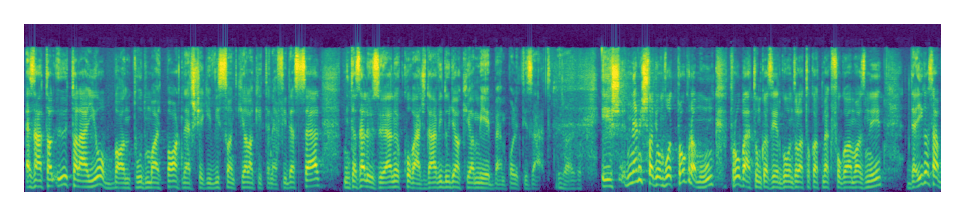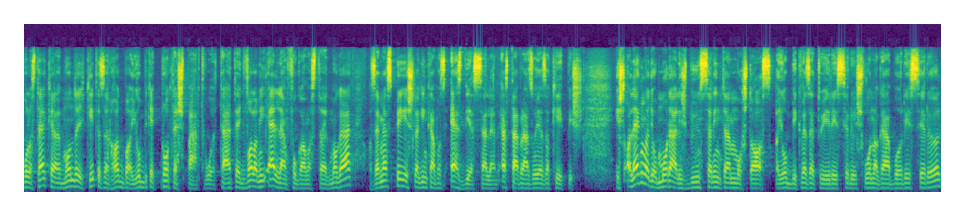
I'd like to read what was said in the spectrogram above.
ezáltal ő talán jobban tud majd partnerségi viszonyt kialakítani a Fidesszel, mint az előző elnök Kovács Dávid, ugye, aki a mélyben politizált. Világos. És nem is nagyon volt programunk, próbáltunk azért gondolatokat megfogalmazni, de igazából azt el kell mondani, hogy 2006-ban a Jobbik egy protestpárt volt, tehát egy valami ellen fogalmazta meg magát, az MSZP és leginkább az SDS ellen, ezt ábrázolja ez a kép is. És a legnagyobb morális bűn szerintem most az, a Jobbik vezetői részéről és Vona Gábor részéről,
